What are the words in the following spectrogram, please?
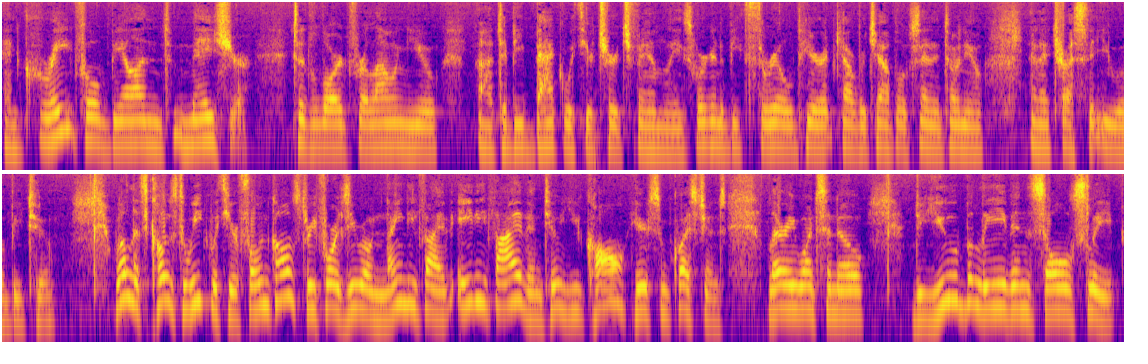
and grateful beyond measure to the Lord for allowing you uh, to be back with your church families. We're going to be thrilled here at Calvary Chapel of San Antonio, and I trust that you will be too. Well, let's close the week with your phone calls, 340-9585. Until you call, here's some questions. Larry wants to know, do you believe in soul sleep?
